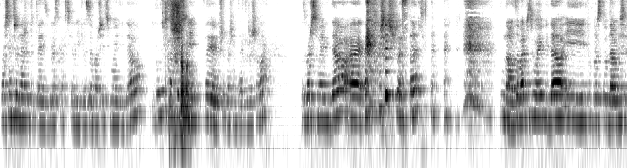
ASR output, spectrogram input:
właśnie trenerzy tutaj z Bielska chcieliby zobaczyć moje wideo. Tam Z Rzeszowa. przepraszam, tak, z Rzeszowa. Zobaczyć moje wideo, e, możesz przestać. No, zobaczyć moje wideo i po prostu udało mi się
